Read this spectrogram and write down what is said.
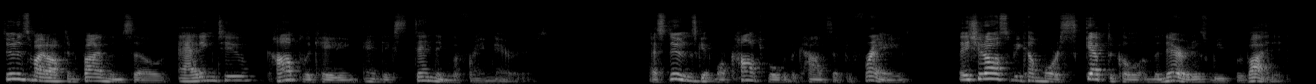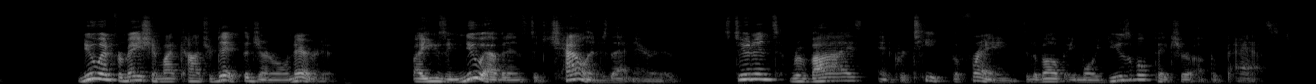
Students might often find themselves adding to, complicating, and extending the frame narratives. As students get more comfortable with the concept of frames, they should also become more skeptical of the narratives we've provided. New information might contradict the general narrative. By using new evidence to challenge that narrative, Students revise and critique the frame to develop a more usable picture of the past.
